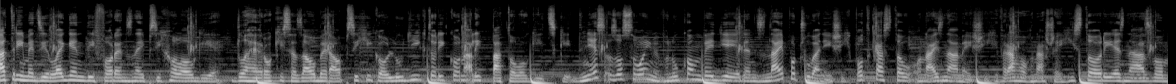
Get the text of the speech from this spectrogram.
Patrí medzi legendy forenznej psychológie. Dlhé roky sa zaoberal psychikou ľudí, ktorí konali patologicky. Dnes so svojím vnukom vedie jeden z najpočúvanejších podcastov o najznámejších vrahoch našej histórie s názvom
